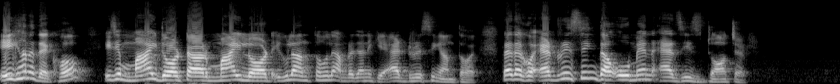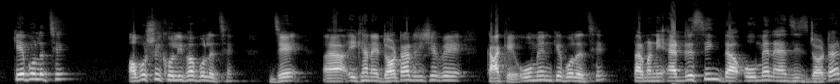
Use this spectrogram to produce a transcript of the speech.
এইখানে দেখো, এই যে মাই ডটার মাই লর্ড এগুলো আনতে হলে আমরা জানি কি অ্যাড্রেসিং আনতে হয়। তাই দেখো addressing the women as his daughter কে বলেছে? অবশ্যই খলিফা বলেছে যে এখানে ডটার হিসেবে কাকে? ওমেনকে বলেছে। তার মানে addressing the women as his daughter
